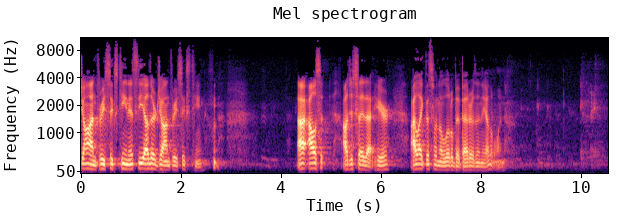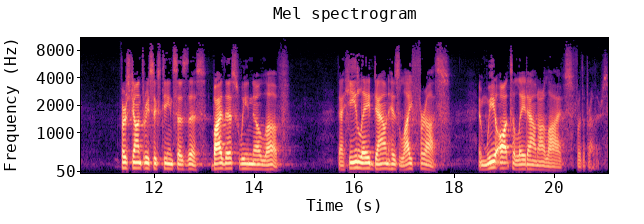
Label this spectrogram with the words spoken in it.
John 3:16. It's the other John 3:16. I'll, I'll just say that here. I like this one a little bit better than the other one. 1 John 3:16 says this, "By this we know love." That he laid down his life for us, and we ought to lay down our lives for the brothers.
